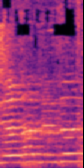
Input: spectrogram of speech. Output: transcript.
Canada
